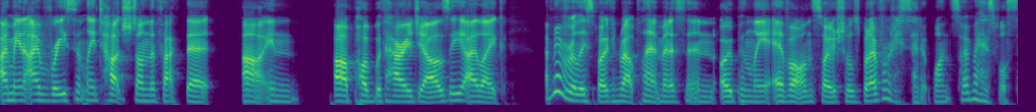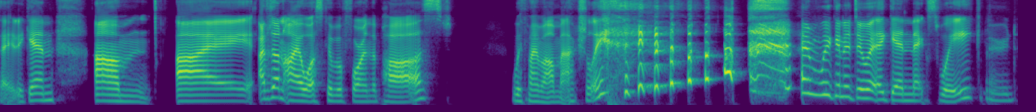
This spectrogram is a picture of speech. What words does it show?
I mean, I've recently touched on the fact that uh, in our pod with Harry Jowsey, I like, I've never really spoken about plant medicine openly ever on socials, but I've already said it once, so I may as well say it again. Um, I I've done ayahuasca before in the past with my mum, actually, and we're gonna do it again next week. Mood.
